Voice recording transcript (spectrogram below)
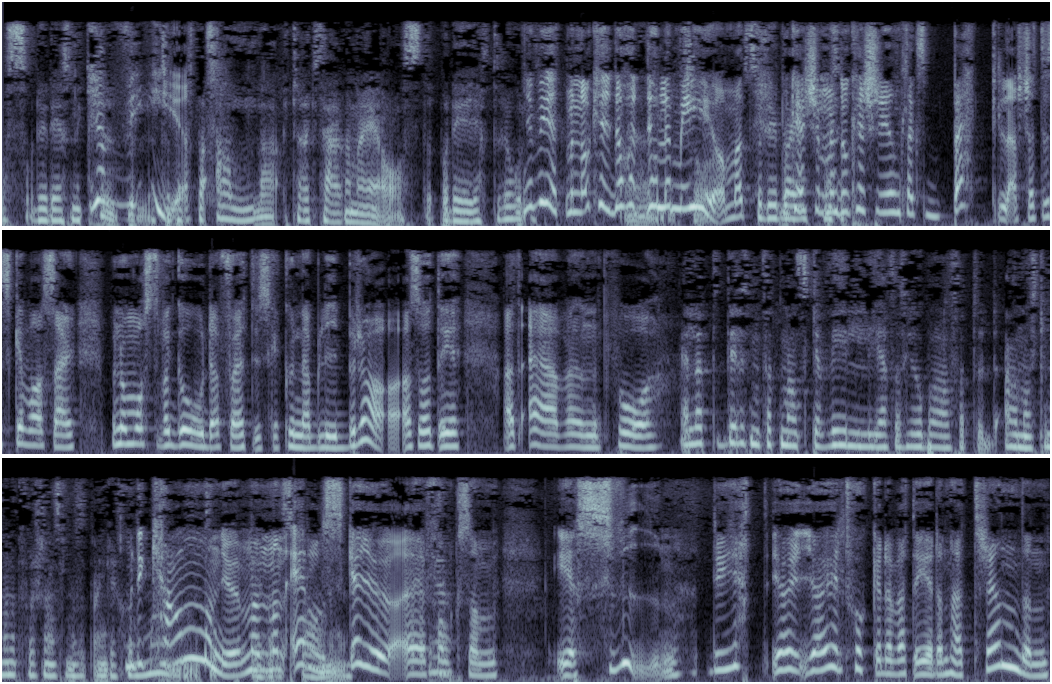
as och det är det som är kul. Jag vet! Typ, för alla karaktärerna är as typ, och det är jätteroligt. Jag vet men okej, då, det håller jag med så, om. Att då kanske, men då kanske det är en slags backlash, att det ska vara så här, men de måste vara goda för att det ska kunna bli bra. Alltså att det, att även på... Eller att det är liksom för att man ska vilja att det ska gå bra för att annars kan man inte få känslomässigt engagemang. Men det kan man ju, man, man älskar ju eh, folk ja. som är svin. Det är jätte, jag, jag är helt chockad över att det är den här trenden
